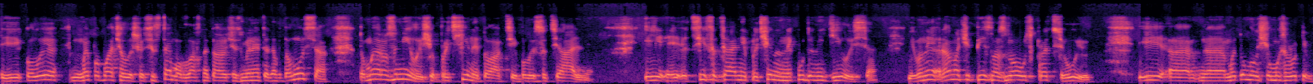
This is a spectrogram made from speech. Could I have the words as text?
і коли ми побачили, що систему, власне кажучи, змінити не вдалося, то ми розуміли, що причини до акції були соціальні, і е, ці соціальні причини нікуди не ділися, і вони рано чи пізно знову спрацюють. І е, е, ми думали, що може років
